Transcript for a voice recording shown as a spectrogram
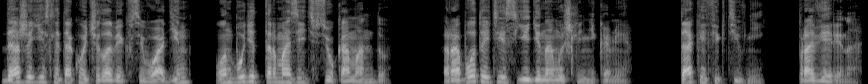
Даже если такой человек всего один, он будет тормозить всю команду. Работайте с единомышленниками. Так эффективней. Проверено.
